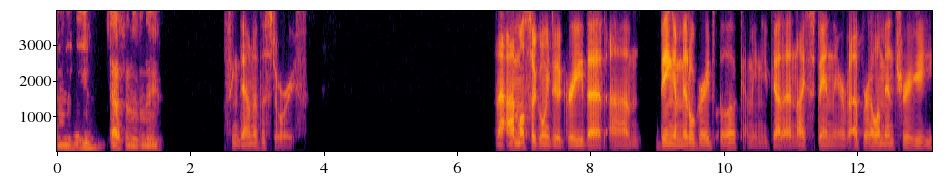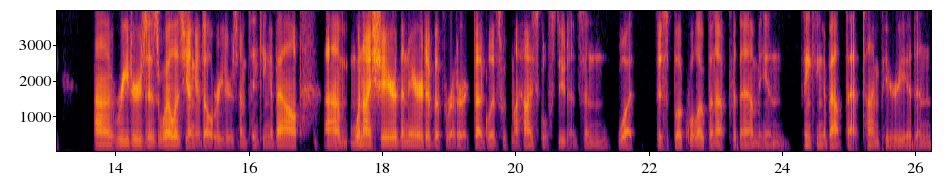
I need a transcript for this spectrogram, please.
Mm-hmm. Definitely. Sing down of the stories. And I'm also going to agree that um, being a middle grades book, I mean, you've got a nice span there of upper elementary uh, readers as well as young adult readers. I'm thinking about um, when I share the narrative of Frederick Douglass with my high school students and what this book will open up for them in thinking about that time period and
